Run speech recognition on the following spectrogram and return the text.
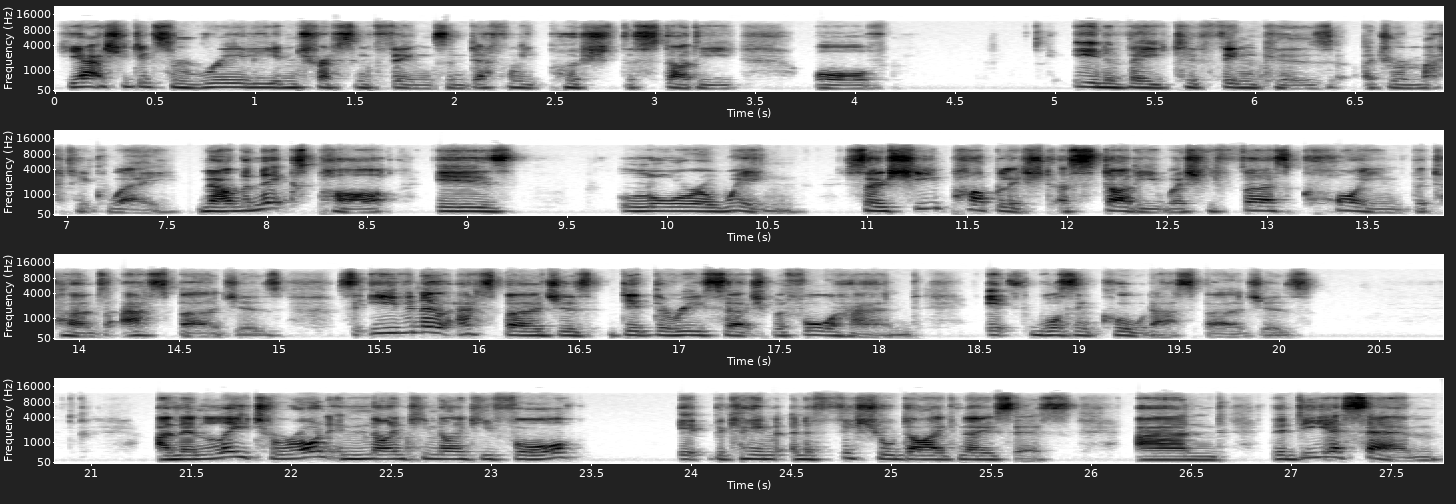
He actually did some really interesting things and definitely pushed the study of innovative thinkers a dramatic way. Now, the next part is Lorna Wing. So she published a study where she first coined the terms Asperger's. So even though Asperger's did the research beforehand, it wasn't called Asperger's. And then later on in 1994, it became an official diagnosis. And the DSM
